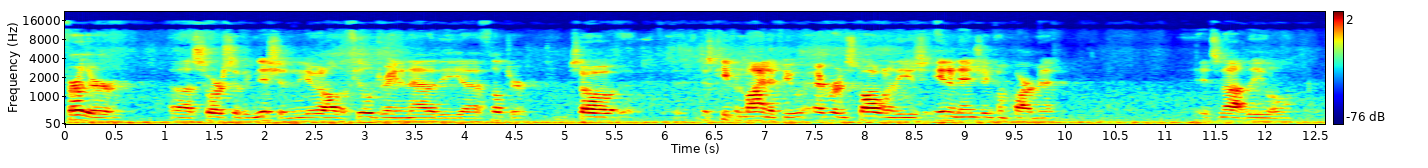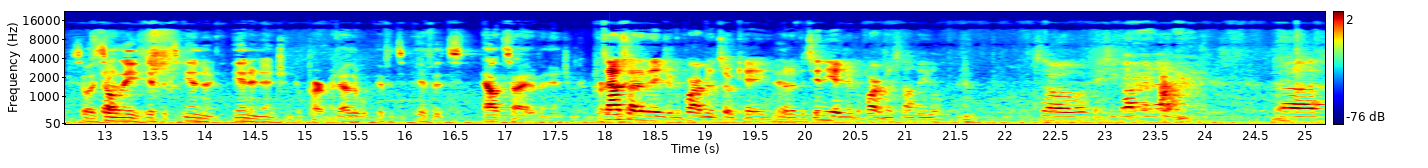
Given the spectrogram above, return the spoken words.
further uh, source of ignition. You get all the fuel draining out of the uh, filter. So just keep in mind if you ever install one of these in an engine compartment, it's not legal. So it's So- only if it's in, a- in an engine compartment, other, if it's, if it's outside of an engine If compartment. it's outside of an engine compartment, it's okay, but Yeah. if it's in the engine compartment, it's not legal. Yeah. So, okay, so you got that now. Uh,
